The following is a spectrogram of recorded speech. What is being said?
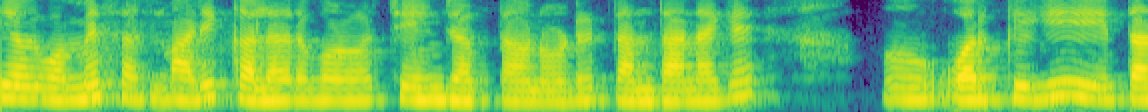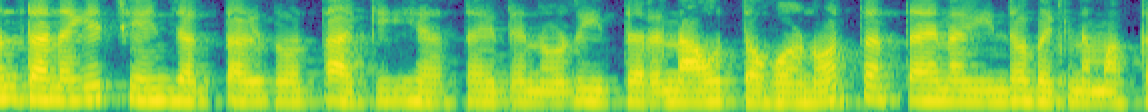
ಈಗ ಒಮ್ಮೆ ಸೆಟ್ ಮಾಡಿ ಕಲರ್ಗಳು ಚೇಂಜ್ ಆಗ್ತಾವೆ ನೋಡಿರಿ. ತಾನಾಗೆ ವರ್ಕಿಗೆ ತಾನಾಗೆ ಚೇಂಜ್ ಆಗ್ತಾ ಇದ್ವು ಅಂತ ಆಕಿಗೆ ಹೇಳ್ತಾ ಇದ್ದೆ ನೋಡಿರಿ, ಈ ಥರ ನಾವು ತೊಗೊಳೋ ಅಂತ ನಾವು ಇನ್ನೊಬ್ಬಾಕಿ ನಮ್ಮ ಅಕ್ಕ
